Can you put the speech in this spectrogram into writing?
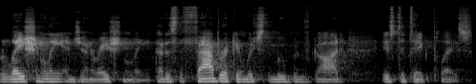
relationally and generationally. That is the fabric in which the movement of God is to take place.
